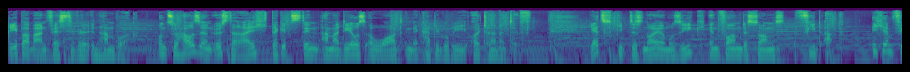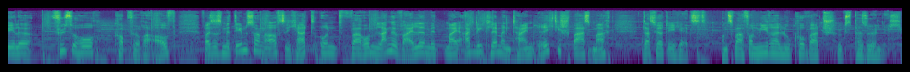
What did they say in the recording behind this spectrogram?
Reeperbahn Festival in Hamburg. Und zu Hause in Österreich, da gibt's den Amadeus Award in der Kategorie Alternative. Jetzt gibt es neue Musik in Form des Songs Feed Up. Ich empfehle Füße hoch, Kopfhörer auf, was es mit dem Song auf sich hat und warum Langeweile mit My Ugly Clementine richtig Spaß macht, das hört ihr jetzt. Und zwar von Mira Lukovac höchstpersönlich.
